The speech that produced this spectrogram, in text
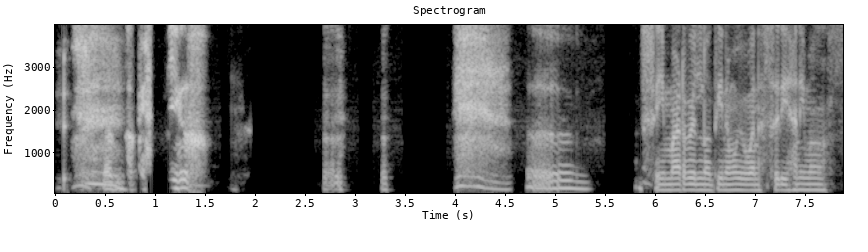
tanto castigo. Sí, Marvel no tiene muy buenas series animadas.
